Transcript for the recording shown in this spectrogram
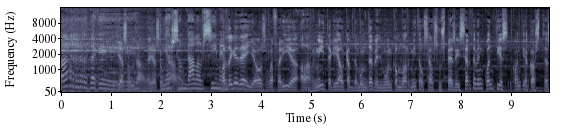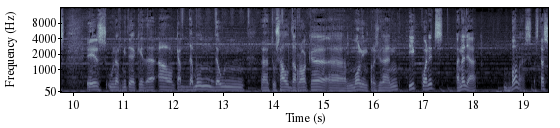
Verdaguer. Ja som dalt, eh, ja som ja dalt. som dalt al cim. hem- Verdaguer deia, o es referia a l'ermita que hi ha al capdamunt de Bellmunt com l'ermita al cel suspesa, i certament quan t'hi quan acostes és una ermita que queda al capdamunt d'un eh, tossal de roca eh, molt impressionant, i quan ets en allà, voles. Estàs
